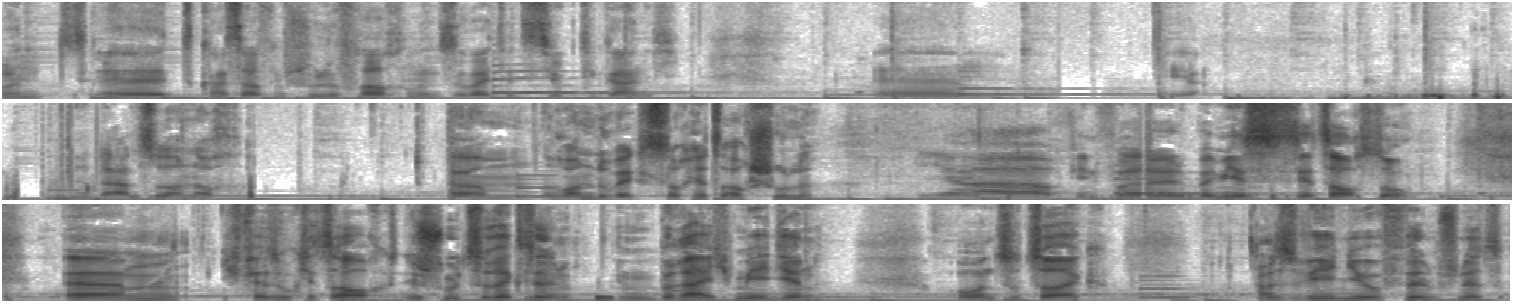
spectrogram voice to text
Und äh, du kannst auf dem Schulhof rauchen und so weiter, das juckt die gar nicht. Ähm, ja. Ja, dazu auch noch. Ähm, Ron, du wechselst doch jetzt auch Schule. Ja, auf jeden Fall. Bei mir ist es jetzt auch so. Ähm, ich versuche jetzt auch die Schule zu wechseln im Bereich Medien und so Zeug. Also Video, Filmschnitt.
